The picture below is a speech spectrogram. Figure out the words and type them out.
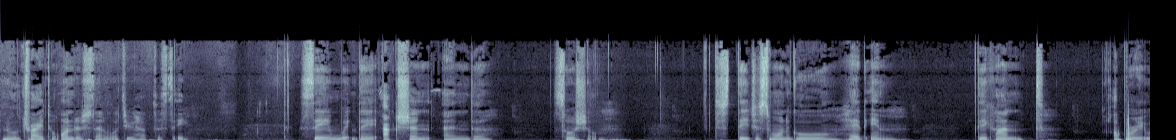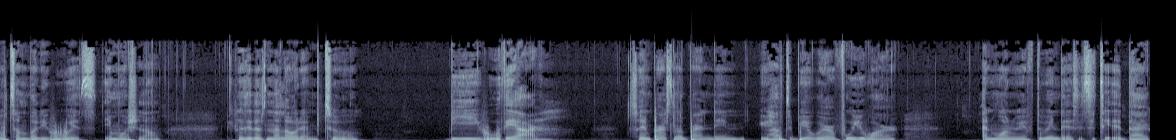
and will try to understand what you have to say. Same with the action and the social just they just want to go head in. They can't operate with somebody who is emotional because it doesn't allow them to be who they are. So in personal branding, you have to be aware of who you are. And one way of doing this is to take the dark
